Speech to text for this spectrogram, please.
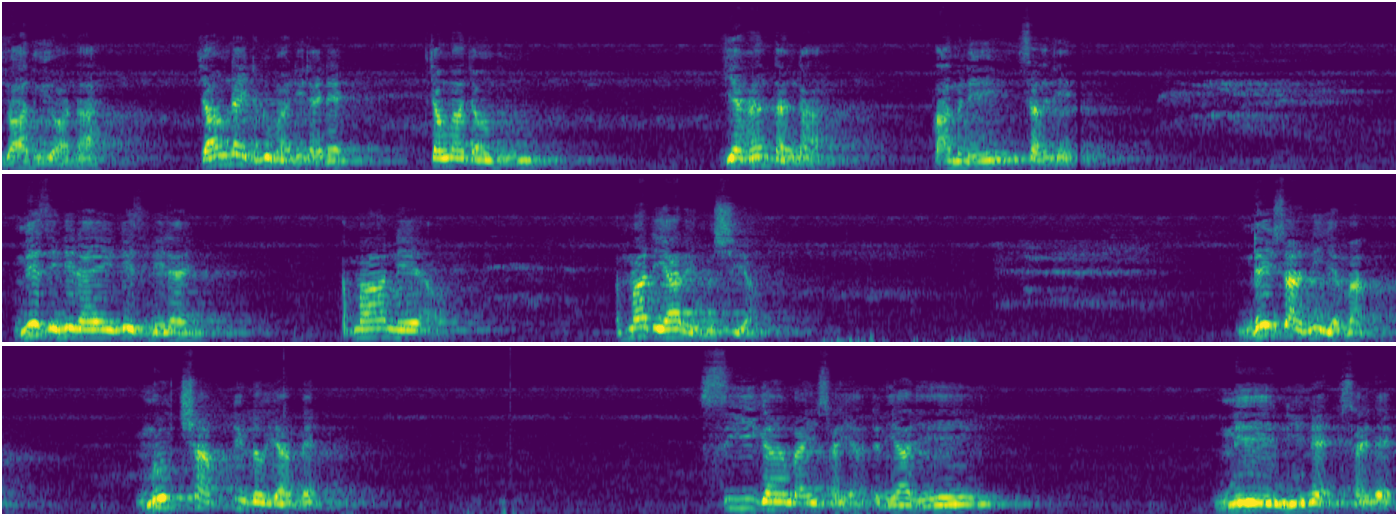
ရွာသူရွာသားကျောင်းတိုက်တစ်ခုမှာနေထိုင်တဲ့ကျောင်းသားကျောင်းသူယဟန်တန်ကပါမဏိစသဖြင့်နေ့စဉ်နေ့တိုင်းနေ့စဉ်နေ့တိုင်းအမှားနဲ့အောင် အမှားတရားတွေမရှိအောင်နေသနိယမငုတ်ချပြုလို့ရမယ်စီကံပိုင်းဆိုင်ရာတရားကြီးနေနီးနဲ့ဆိုင်တဲ့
